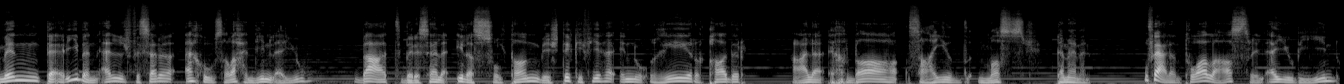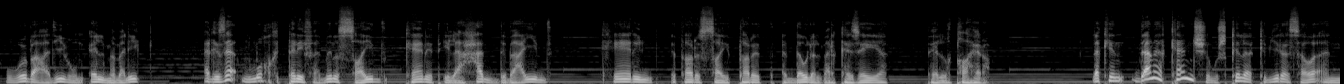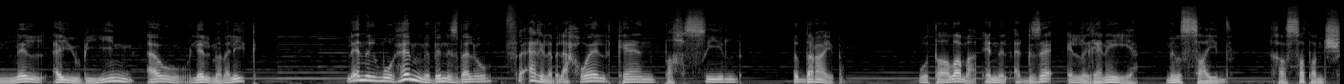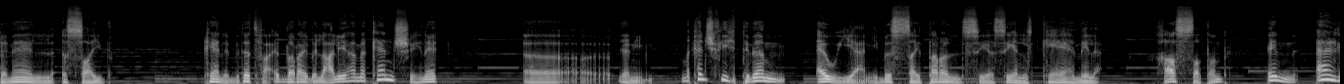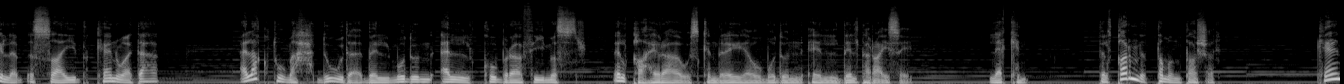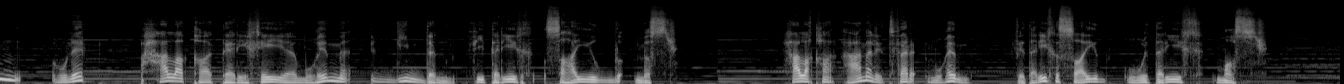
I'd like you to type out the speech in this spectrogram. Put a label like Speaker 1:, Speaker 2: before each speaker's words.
Speaker 1: من تقريبا ألف سنة أخو صلاح الدين الأيوبي بعت برسالة إلى السلطان بيشتكي فيها إنه غير قادر على إخضاع صعيد مصر تماما. وفعلا طوال عصر الأيوبيين وبعديهم المماليك أجزاء مختلفة من الصعيد كانت إلى حد بعيد خارج إطار سيطرة الدولة المركزية في القاهرة. لكن ده ما كانش مشكلة كبيرة سواء للأيوبيين أو للمماليك. لأن المهم بالنسبة لهم في أغلب الأحوال كان تحصيل الضرائب. وطالما أن الأجزاء الغنية من الصعيد خاصة شمال الصعيد كانت بتدفع الضرائب اللي عليها ما كانش هناك آه يعني ما كانش فيه اهتمام قوي يعني بالسيطرة السياسية الكاملة. خاصة إن أغلب الصعيد كان وقتها علاقته محدودة بالمدن الكبرى في مصر. القاهرة واسكندرية ومدن الدلتا الرئيسية. لكن في القرن الثمنتاشر كان هناك حلقة تاريخية مهمة جدا في تاريخ صعيد مصر. حلقة عملت فرق مهم في تاريخ الصعيد وتاريخ مصر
